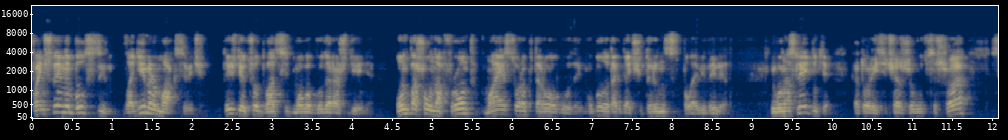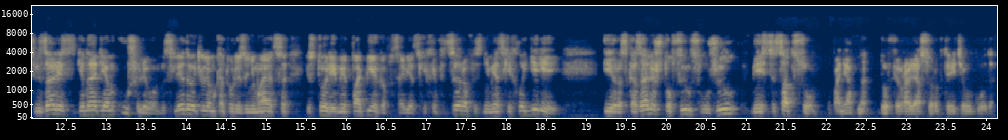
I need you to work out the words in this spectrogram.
Файнштейном был сын Владимир Максович, 1927 года рождения. Он пошел на фронт в мае 1942 года, ему было тогда 14,5 лет. Его наследники, которые сейчас живут в США, связались с Геннадием Кушелевым, исследователем, который занимается историями побегов советских офицеров из немецких лагерей, и рассказали, что сын служил вместе с отцом, понятно, до февраля 43 года.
